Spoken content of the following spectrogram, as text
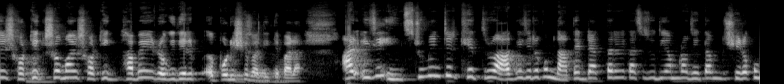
যে সঠিক সময় সঠিকভাবে রোগীদের পরিষেবা পরিষেবা দিতে পারা। আর এই যে ইনস্ট্রুমেন্টের ক্ষেত্রে আগে যেরকম দাঁতের ডাক্তারের কাছে যদি আমরা যেতাম সেরকম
